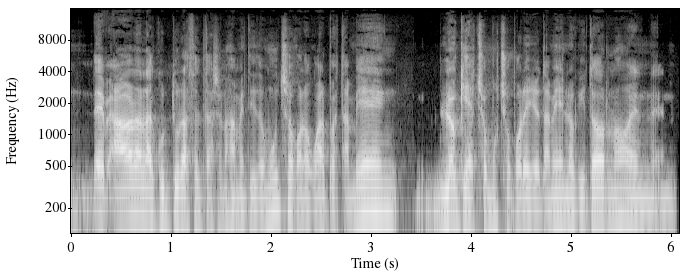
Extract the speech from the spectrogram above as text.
Eh, Ahora la cultura celta se nos ha metido mucho, con lo cual, pues también, Loki ha hecho mucho por ello también, Loquitor, ¿no? En, en-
